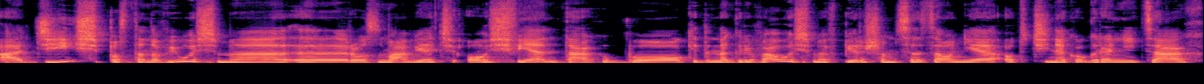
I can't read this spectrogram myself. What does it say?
a dziś postanowiłyśmy e, rozmawiać o świętach, bo kiedy nagrywałyśmy w pierwszym sezonie odcinek o granicach,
